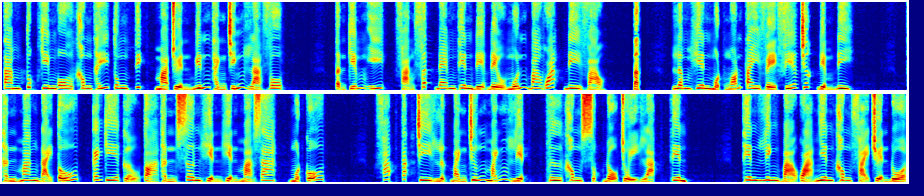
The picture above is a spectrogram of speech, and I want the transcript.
Tam túc kim ô không thấy tung tích mà chuyển biến thành chính là vô. Tận kiếm ý phảng phất đem thiên địa đều muốn bao quát đi vào. Tật. Lâm Hiên một ngón tay về phía trước điểm đi. Thần mang đại tố. Cái kia cửa tòa thần sơn hiện hiện mà ra. Một cỗ Pháp tắc chi lực bành trướng mãnh liệt, tư không sụp đổ trụi lạc tiên. Thiên linh bảo quả nhiên không phải chuyện đùa.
